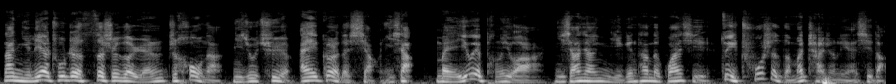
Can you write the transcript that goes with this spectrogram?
那你列出这四十个人之后呢，你就去挨个的想一下。每一位朋友啊，你想想你跟他的关系最初是怎么产生联系的？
